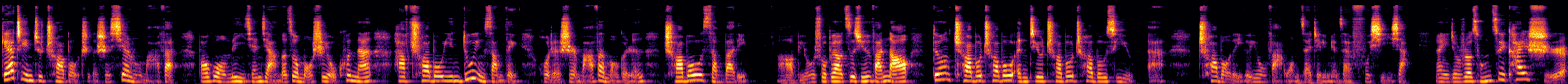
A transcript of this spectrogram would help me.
get into trouble 指的是陷入麻烦，包括我们以前讲的做某事有困难，have trouble in doing something，或者是麻烦某个人，trouble somebody 啊，比如说不要自寻烦恼，Don't trouble trouble until trouble troubles you 啊，trouble 的一个用法，我们在这里面再复习一下。那也就是说，从最开始，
